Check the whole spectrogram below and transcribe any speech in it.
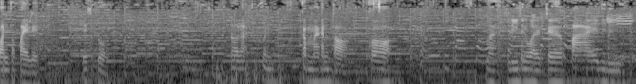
วันต่อไปเลย let's go เอาละทุกคนกลับมากันต่อก็มารีจนกว่าจะเจอป้ายดีๆ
